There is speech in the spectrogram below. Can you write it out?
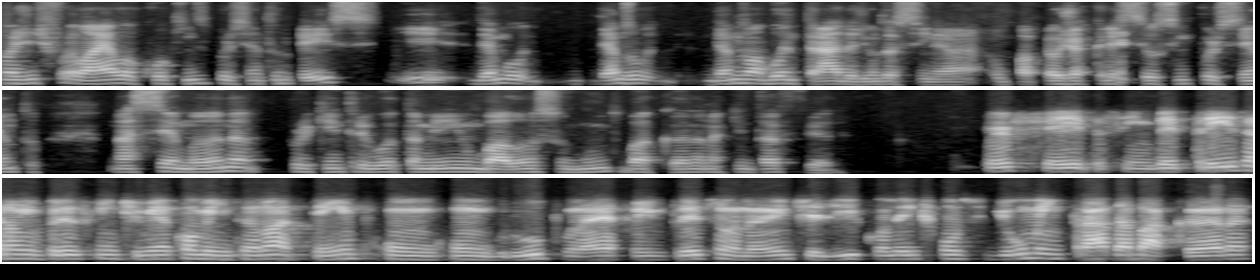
a gente foi lá e alocou 15% do pace e demos, demos, demos uma boa entrada, digamos assim. Né? O papel já cresceu 5% na semana, porque entregou também um balanço muito bacana na quinta-feira. Perfeito, assim, B3 era uma empresa que a gente vinha comentando há tempo com, com o grupo, né, foi impressionante ali, quando a gente conseguiu uma entrada bacana,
